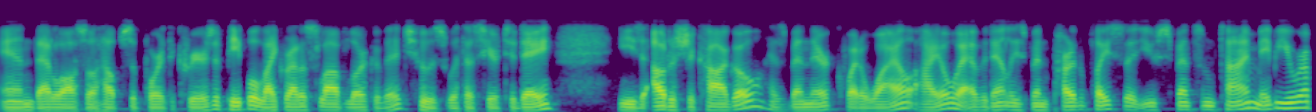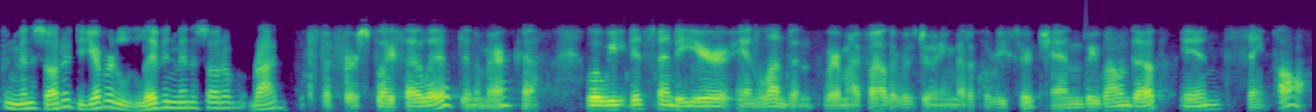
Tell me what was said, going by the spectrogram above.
And that'll also help support the careers of people like Radoslav Lorkovich, who's with us here today. He's out of Chicago, has been there quite a while. Iowa evidently has been part of the place that you spent some time. Maybe you were up in Minnesota. Did you ever live in Minnesota, Rod? It's the first place I lived in America. Well, we did spend a year in London where my father was doing medical research, and we wound up in St. Paul.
